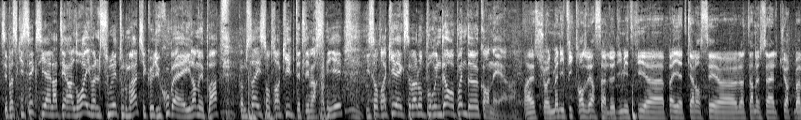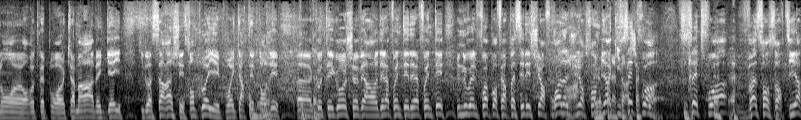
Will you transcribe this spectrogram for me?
C'est parce qu'il sait que s'il y a un latéral droit, il va le saouler tout le match et que du coup, bah, il en met pas. Comme ça, ils sont tranquilles, peut-être les Marseillais. Ils sont tranquilles avec ce ballon pour une au point de corner. Ouais, sur une magnifique transversale de Dimitri euh, Payet qui a lancé euh, l'international turc ballon euh, en retrait pour euh, Camara avec Gay qui doit s'arracher, s'employer pour écarter le danger euh, côté gauche vers De La Fuente, De La Fuente une nouvelle fois pour faire passer les sueurs froides à Junior pas la qui cette fois. Cette fois va s'en sortir.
